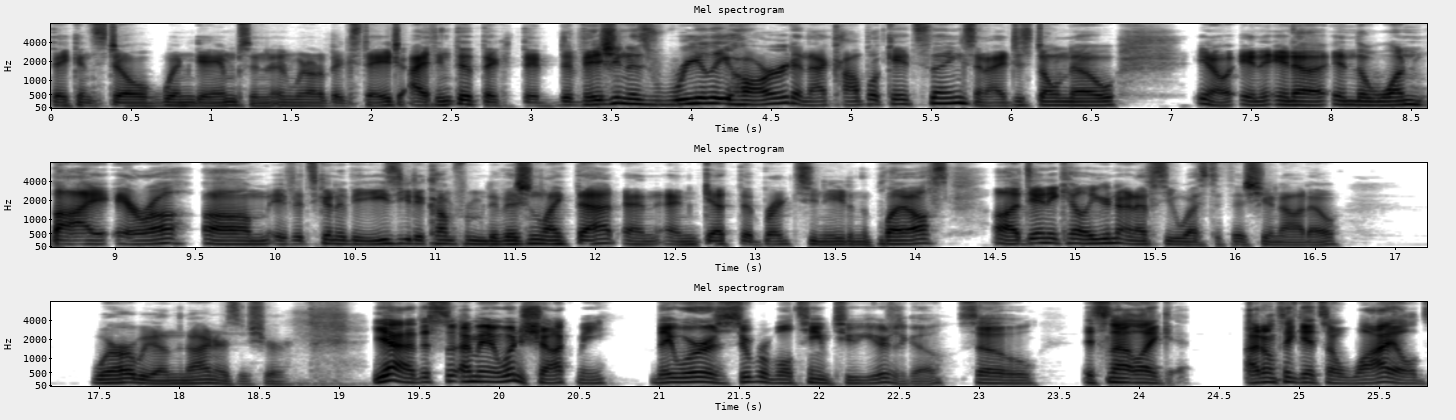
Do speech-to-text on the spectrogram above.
they can still win games and, and win on a big stage. I think that the, the division is really hard and that complicates things. And I just don't know, you know, in in a in the one bye era, um, if it's going to be easy to come from a division like that and and get the breaks you need in the playoffs. Uh, Danny Kelly, you're an NFC West aficionado. Where are we on the Niners this year? Yeah, this. I mean, it wouldn't shock me. They were a Super Bowl team two years ago, so it's not like I don't think it's a wild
